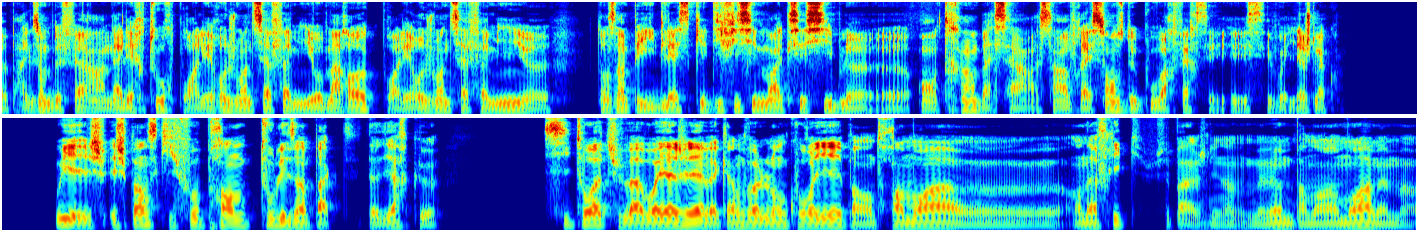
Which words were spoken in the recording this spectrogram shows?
euh, par exemple de faire un aller-retour pour aller rejoindre sa famille au Maroc, pour aller rejoindre sa famille euh, dans un pays de l'Est qui est difficilement accessible euh, en train, bah, ça, a un vrai sens de pouvoir faire ces, ces voyages-là. Oui, et je, pense qu'il faut prendre tous les impacts. C'est-à-dire que si toi, tu vas voyager avec un vol long courrier pendant trois mois en Afrique, je sais pas, je dis, même pendant un mois, même,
